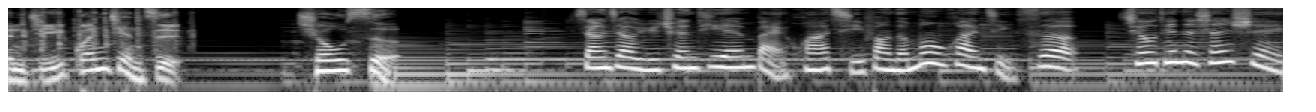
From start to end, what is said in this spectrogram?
本集关键字：秋色。相较于春天百花齐放的梦幻景色，秋天的山水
